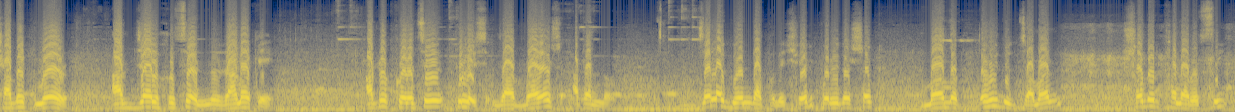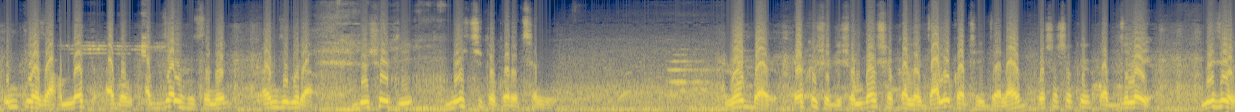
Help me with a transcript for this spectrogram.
সাবেক মেয়র আফজাল হোসেন রানাকে আটক করেছে পুলিশ, যার বয়স আটান্ন। জেলা গোয়েন্দা পুলিশের পরিদর্শক মোহাম্মদ তহিদুজ্জামান, সদর থানার ওসি ইমতিয়াজ আহমেদ এবং আফজাল হোসেনের আইনজীবীরা বিষয়টি নিশ্চিত করেছেন। রোববার একুশে ডিসেম্বর সকালে জালুকাঠি জেলার প্রশাসকের কার্যালয়ে নিজের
